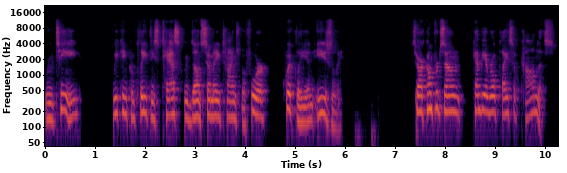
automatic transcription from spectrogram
routine, we can complete these tasks we've done so many times before quickly and easily. So our comfort zone can be a real place of calmness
